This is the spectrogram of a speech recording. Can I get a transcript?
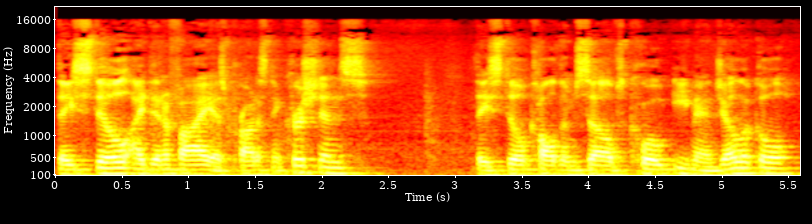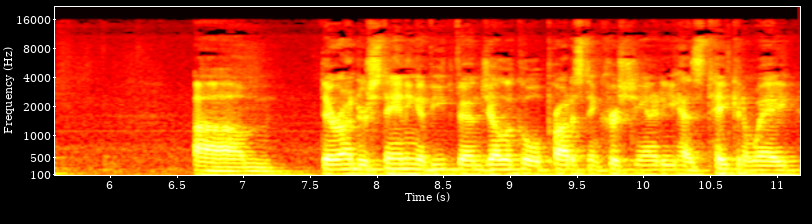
they still identify as Protestant Christians. They still call themselves, quote, evangelical. Um, their understanding of evangelical Protestant Christianity has taken away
